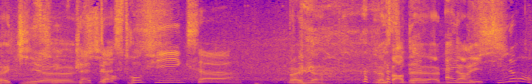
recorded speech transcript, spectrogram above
euh, qui euh, c'est vient catastrophique ça. Ouais, de, la, de la part C'est quand même d'Amin Harit. hallucinant.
